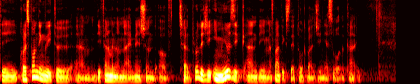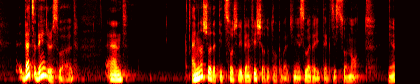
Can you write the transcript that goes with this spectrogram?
the, correspondingly to um, the phenomenon I mentioned of child prodigy, in music and in mathematics, they talk about genius all the time. That's a dangerous word. And I'm not sure that it's socially beneficial to talk about genius, whether it exists or not. Yeah?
